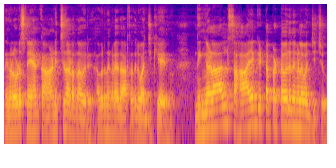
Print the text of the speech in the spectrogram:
നിങ്ങളോട് സ്നേഹം കാണിച്ചു നടന്നവർ അവർ നിങ്ങളെ യഥാർത്ഥത്തിൽ വഞ്ചിക്കുകയായിരുന്നു. നിങ്ങളാൽ സഹായം കിട്ടപ്പെട്ടവർ നിങ്ങളെ വഞ്ചിച്ചു.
